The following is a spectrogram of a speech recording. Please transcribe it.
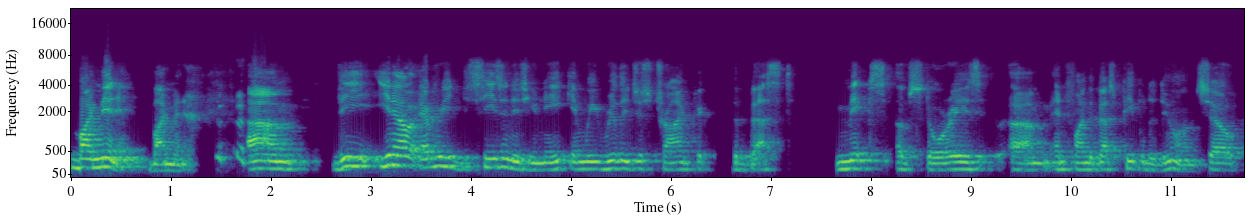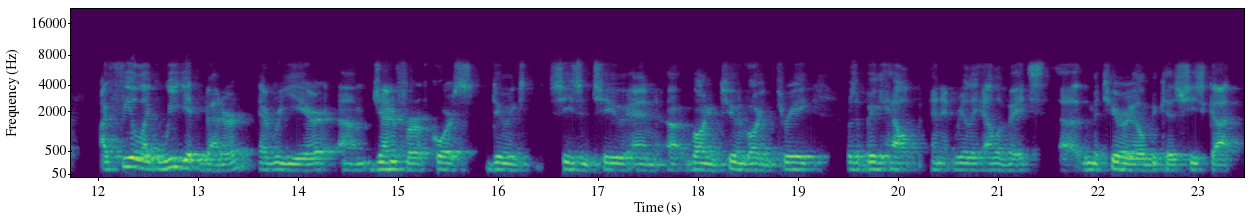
by minute, by minute. Um, the you know, every season is unique, and we really just try and pick the best mix of stories um, and find the best people to do them. So I feel like we get better every year. Um, Jennifer, of course, doing season two and uh, volume two and volume three was a big help, and it really elevates uh, the material because she's got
